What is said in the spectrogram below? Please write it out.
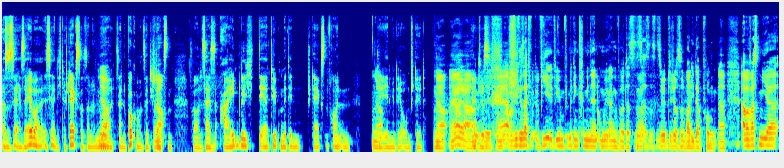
Also er selber ist ja nicht der Stärkste, sondern nur Ja. seine Pokémon sind die Ja. stärksten. So, das heißt eigentlich der Typ mit den stärksten Freunden, Ja, derjenige, der oben steht. ja, ja, ja natürlich. Ja, aber wie gesagt, wie, wie mit den Kriminellen umgegangen wird, das ist, das ist durchaus ein valider Punkt. Ne? Aber was mir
